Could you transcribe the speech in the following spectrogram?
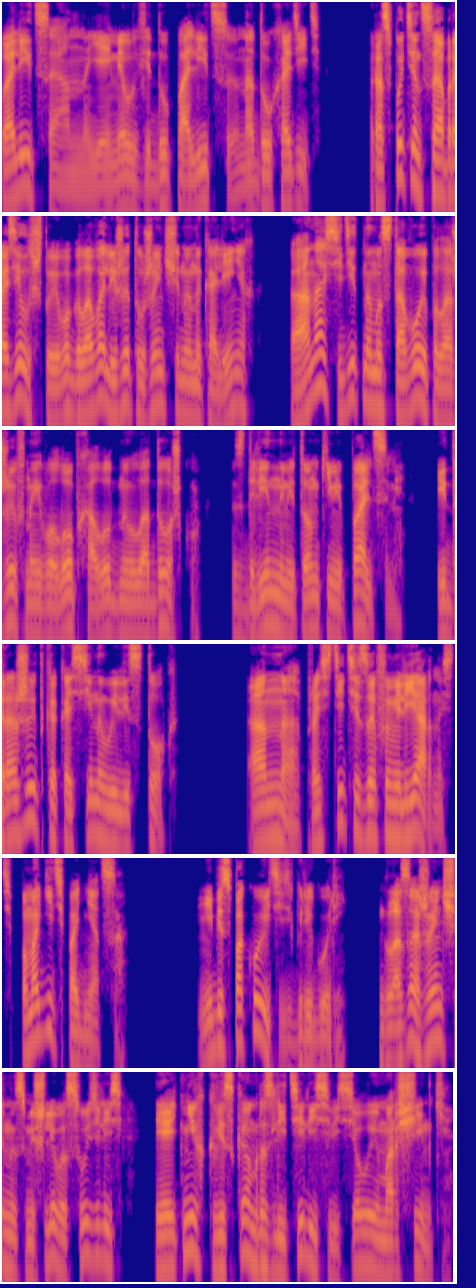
Полиция, Анна, я имел в виду полицию, надо уходить. Распутин сообразил, что его голова лежит у женщины на коленях, а она сидит на мостовой, положив на его лоб холодную ладошку с длинными тонкими пальцами и дрожит, как осиновый листок. «Анна, простите за фамильярность, помогите подняться». «Не беспокойтесь, Григорий». Глаза женщины смешливо сузились, и от них к вискам разлетелись веселые морщинки.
